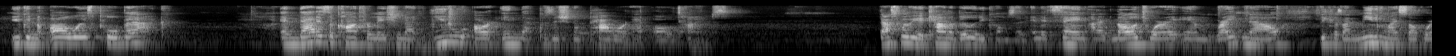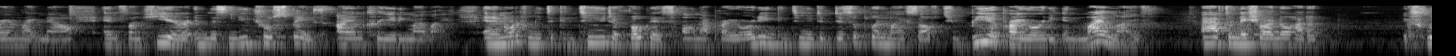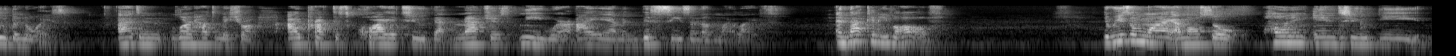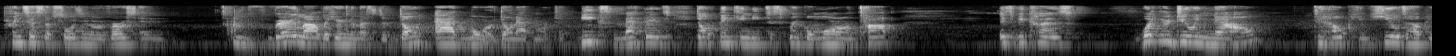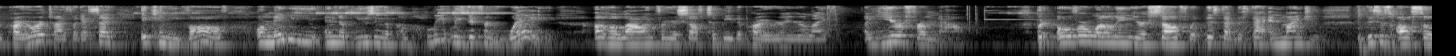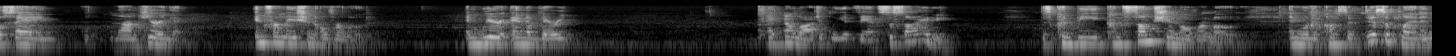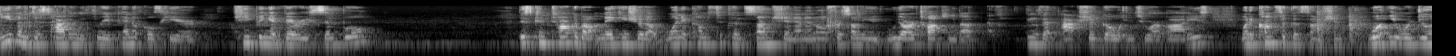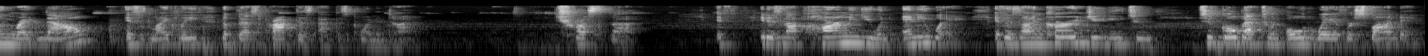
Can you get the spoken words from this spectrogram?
You can always pull back. And that is a confirmation that you are in that position of power at all times. That's where the accountability comes in. And it's saying, I acknowledge where I am right now because I'm meeting myself where I am right now. And from here, in this neutral space, I am creating my life. And in order for me to continue to focus on that priority and continue to discipline myself to be a priority in my life, I have to make sure I know how to exclude the noise. I have to learn how to make sure I practice quietude that matches me where I am in this season of my life. And that can evolve. The reason why I'm also honing into the Princess of Swords in the reverse and I'm very loudly hearing the message of don't add more, don't add more techniques, methods, don't think you need to sprinkle more on top. Is because what you're doing now to help you heal, to help you prioritize, like I said, it can evolve, or maybe you end up using a completely different way of allowing for yourself to be the priority in your life a year from now. But overwhelming yourself with this, that, this, that, and mind you, this is also saying, I'm hearing it, information overload. And we're in a very technologically advanced society. This can be consumption overload. And when it comes to discipline, and even just having the three pentacles here, keeping it very simple, this can talk about making sure that when it comes to consumption, and I know for some of you, we are talking about things that actually go into our bodies. When it comes to consumption, what you are doing right now is likely the best practice at this point in time. Trust that. If it is not harming you in any way, if it's not encouraging you to, to go back to an old way of responding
